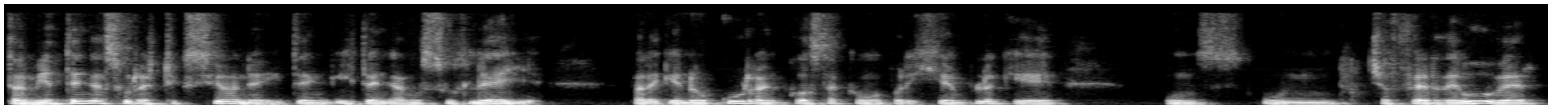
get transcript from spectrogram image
también tenga sus restricciones y, tengamos sus leyes, para que no ocurran cosas como, por ejemplo, que un, chofer de Uber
